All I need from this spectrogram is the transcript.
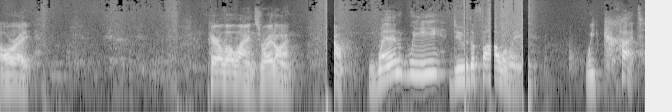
All right. Parallel lines, right on. Now, when we do the following, we cut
